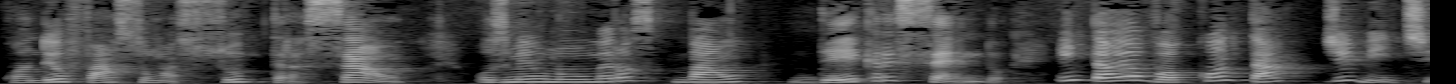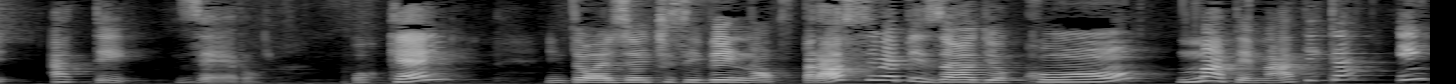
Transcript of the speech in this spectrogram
Quando eu faço uma subtração, os meus números vão decrescendo. Então, eu vou contar de 20 até 0. Ok? Então, a gente se vê no próximo episódio com Matemática em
